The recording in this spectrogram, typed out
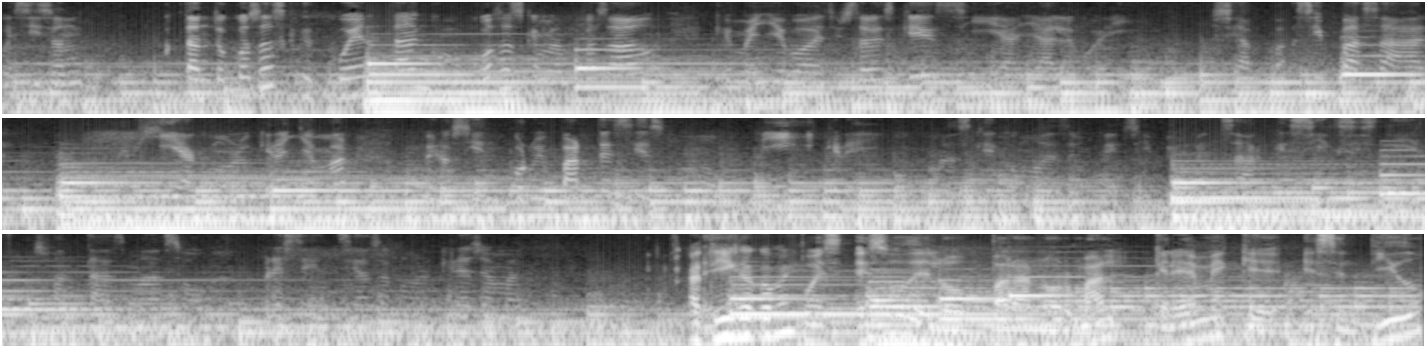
pues sí, son tanto cosas que cuentan como cosas que me han pasado que me llevo a decir, ¿sabes qué? Sí hay algo ahí. O sea, sí pasa algo, energía, como lo quieran llamar, pero sí, por mi parte sí es como vi y creí, más que como desde un principio pensar que sí existían los fantasmas o presencias o como lo quieras llamar. ¿A ti, Jacome? Pues eso de lo paranormal, créeme que he sentido,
